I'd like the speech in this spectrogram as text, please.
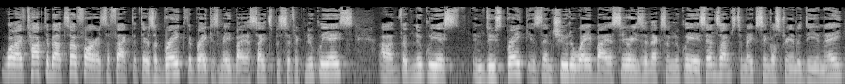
what I've talked about so far is the fact that there's a break. The break is made by a site specific nuclease. Uh, the nuclease induced break is then chewed away by a series of exonuclease enzymes to make single stranded DNA.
